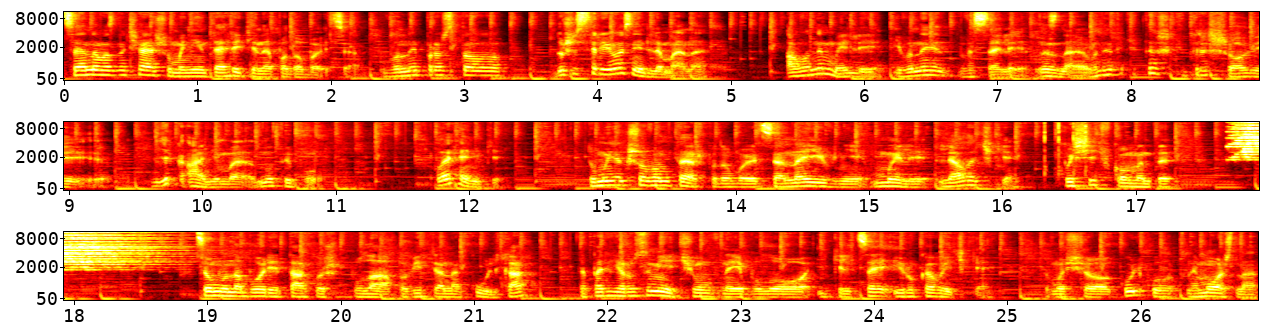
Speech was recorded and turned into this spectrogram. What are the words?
Це не означає, що мені інтегріті не подобаються. Вони просто дуже серйозні для мене. А вони милі і вони веселі. Не знаю, вони такі трошки трешові, як аніме, ну, типу, легенькі. Тому, якщо вам теж подобаються наївні милі лялечки, пишіть в коменти. В цьому наборі також була повітряна кулька. Тепер я розумію, чому в неї було і кільце, і рукавички. Тому що кульку не можна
